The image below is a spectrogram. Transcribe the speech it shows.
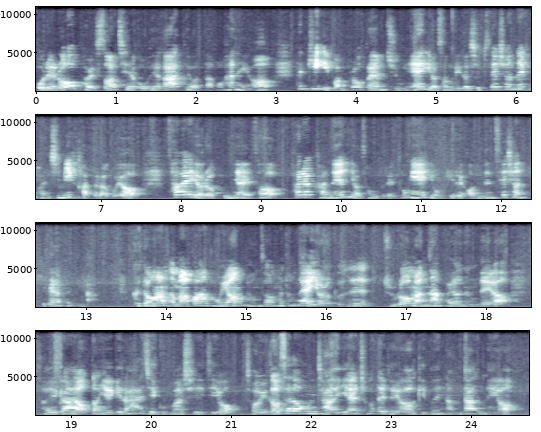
올해로 벌써 제5회가 되었다고 하네요. 특히 이번 프로그램 중에 여성 리더십 세션에 관심이 가더라고요. 사회 여러 분야에서 활약하는 여성들을 통해 용기를 얻는 세션 기대가 됩니다. 그동안 음악과 공연, 방송을 통해 여러분을 주로 만나 뵈었는데요. 저희가 어떤 얘기를 할지 궁금하시지요? 저희도 새로운 자리에 초대되어 기분이 남다르네요.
